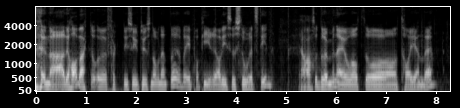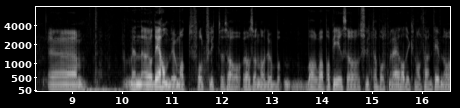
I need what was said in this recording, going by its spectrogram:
Nei, det har vært ø, 47 000 abonnenter i papiravisers storhetstid. Ja. Så drømmen er jo at å ta igjen det. Eh, men og det handler jo om at folk flytter seg. Altså når det bare var papir, så slutta folk med det. Hadde ikke noe alternativ. Nå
